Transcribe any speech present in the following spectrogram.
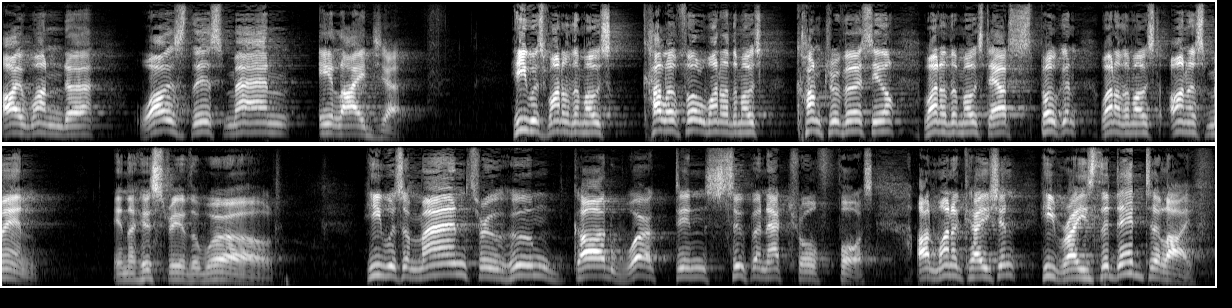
I wonder, was this man Elijah? He was one of the most colorful, one of the most controversial, one of the most outspoken, one of the most honest men in the history of the world. He was a man through whom God worked in supernatural force. On one occasion, he raised the dead to life.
